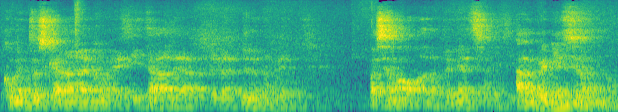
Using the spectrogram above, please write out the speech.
come Toscana e come Italia della, della Nove. Passiamo alla premiazione. Alla premiazione.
